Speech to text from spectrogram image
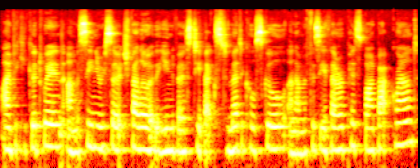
I'm Vicky Goodwin. I'm a Senior Research Fellow at the University of Exeter Medical School and I'm a physiotherapist by background.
